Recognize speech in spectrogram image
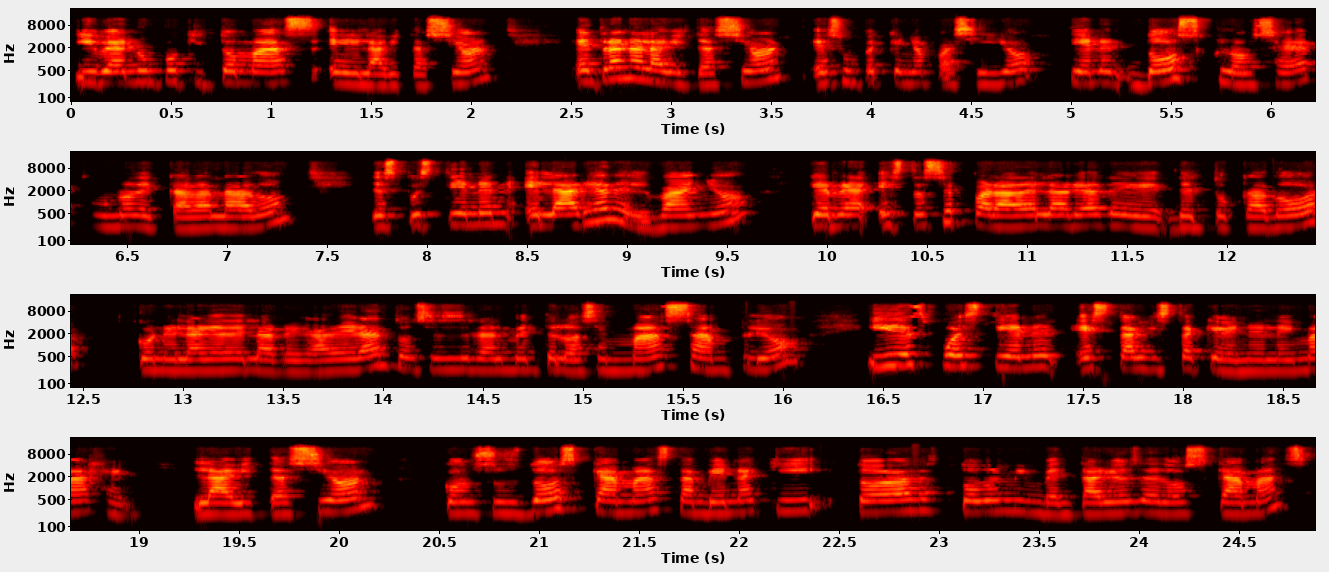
y vean un poquito más eh, la habitación. Entran a la habitación, es un pequeño pasillo, tienen dos closets, uno de cada lado. Después tienen el área del baño, que está separada el área del tocador con el área de la regadera, entonces realmente lo hace más amplio. Y después tienen esta vista que ven en la imagen, la habitación con sus dos camas, también aquí todo, todo mi inventario es de dos camas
